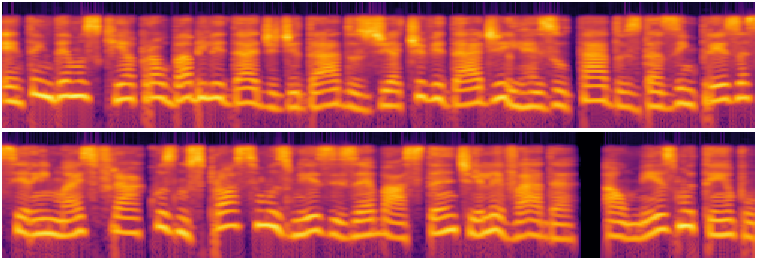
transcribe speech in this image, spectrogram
Entendemos que a probabilidade de dados de atividade e resultados das empresas serem mais fracos nos próximos meses é bastante elevada. Ao mesmo tempo,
